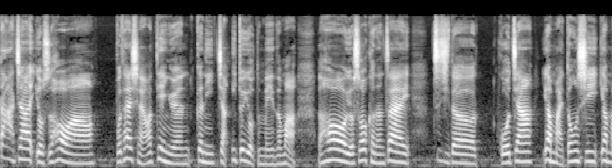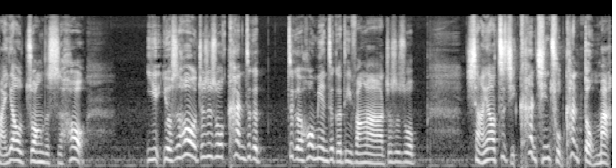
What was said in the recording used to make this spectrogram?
大家有时候啊。不太想要店员跟你讲一堆有的没的嘛，然后有时候可能在自己的国家要买东西、要买药妆的时候，也有时候就是说看这个这个后面这个地方啊，就是说想要自己看清楚、看懂嘛。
